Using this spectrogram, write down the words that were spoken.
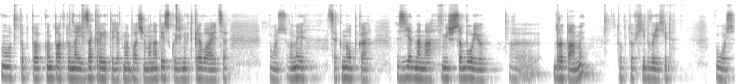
От, тобто контакт у неї закритий, як ми бачимо, натискую, він відкривається. Ось вони, ця кнопка з'єднана між собою е, дротами, тобто вхід-вихід. Ось.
